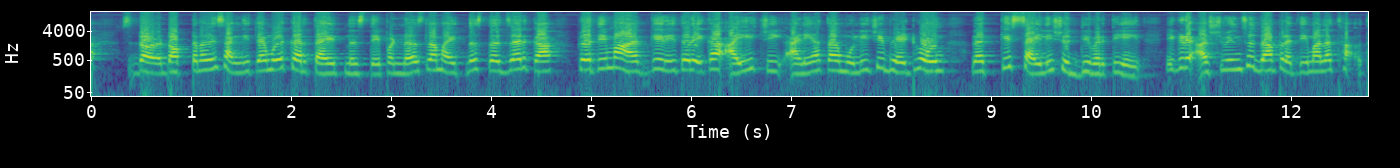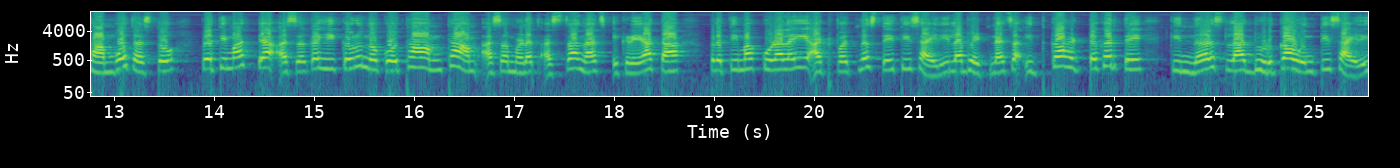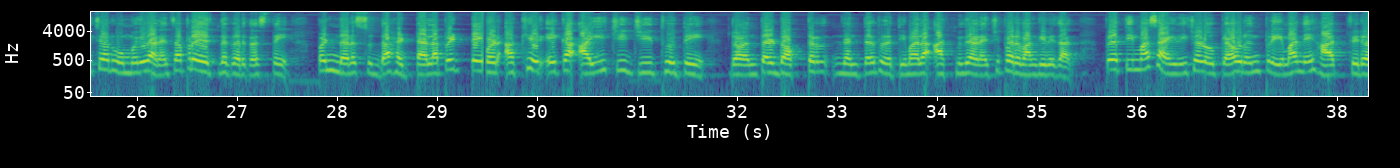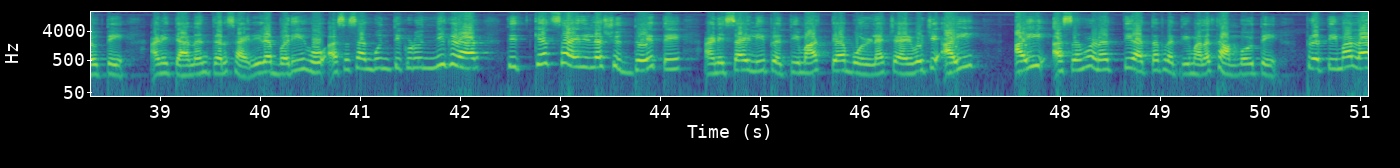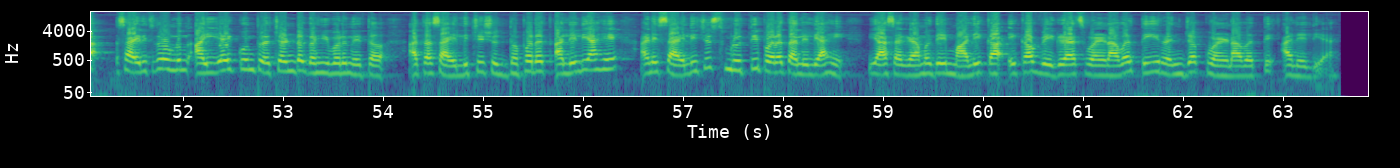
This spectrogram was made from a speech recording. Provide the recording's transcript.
डॉक्टरांनी सांगितल्यामुळे करता येत नसते. पण नर्सला माहीत नसतं जर का प्रतिमा आत गेली तर एका आईची आणि आता मुलीची भेट होऊन नक्कीच सायली शुद्धीवरती येईल. इकडे अश्विन सुद्धा प्रतिमाला था- थांबवत असतो. प्रतिमा त्या असं काही करू नको. थांब थांब असं म्हणत असतानाच इकडे आता प्रतिमा कुणालाही आठवत नसते ती सायलीला भेटण्याचा इतका हट्ट करते की नर्सला धुडकावून ती सायलीच्या रूममध्ये जाण्याचा प्रयत्न करत असते. पण नर्स सुद्धा हट्टाला पेटते. पण अखेर एका आईची जीत होते. नंतर डॉक्टर नंतर प्रतिमाला आतमध्ये जाण्याची परवानगी देतात. प्रतिमा सायलीच्या डोक्यावरून प्रेमाने हात फिरवते आणि त्यानंतर सायलीला बरी हो असं सांगून तिकडून निघणार. तितक्याच सायलीला शुद्ध येते आणि सायली प्रतिमा त्या बोलण्याच्या ऐवजी आई आई असं म्हणत ती आता प्रतिमाला थांबवते. प्रतिमाला सायलीच्या तोंडून आई ऐकून प्रचंड गहीवरून येतं. आता सायलीची शुद्ध परत आलेली आहे आणि सायलीची स्मृती परत आलेली आहे. या सगळ्यामध्ये मालिका एका वेगळ्याच वळणावरती रंजक वळणावरती आलेली आहे.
